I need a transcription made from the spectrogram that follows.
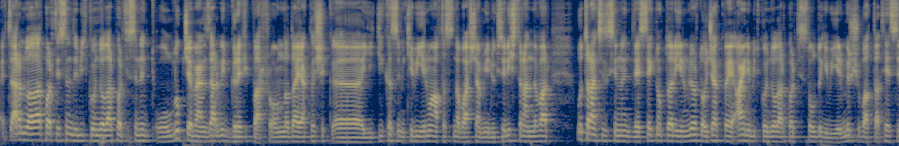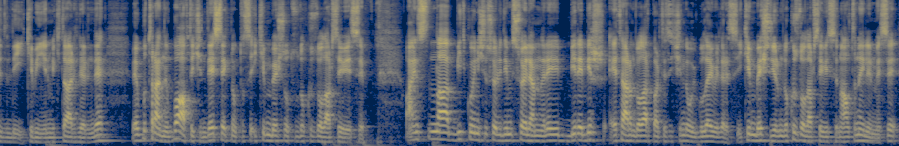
Ethereum dolar paritesinde de Bitcoin dolar paritesinin oldukça benzer bir grafik var. Onda da yaklaşık e, 2 Kasım 2020 haftasında başlayan bir yükseliş trendi var. Bu trend çizgisinin destek noktaları 24 Ocak ve aynı Bitcoin dolar paritesinde olduğu gibi 21 Şubat'ta test edildiği 2022 tarihlerinde ve bu trendin bu hafta için destek noktası 2539 dolar seviyesi. Aynısında Bitcoin için söylediğimiz söylemleri birebir Ethereum dolar paritesi için de uygulayabiliriz. 2529 dolar seviyesinin altına inilmesi,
